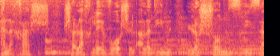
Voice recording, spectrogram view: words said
הנחש שלח לעברו של אלאדין לשון זריזה.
